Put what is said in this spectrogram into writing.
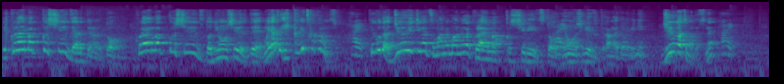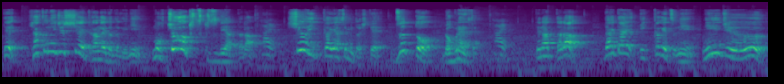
でクライマックスシリーズやるってなるとクライマックスシリーズと日本シリーズで、まあ、約1か月かかるんですよ。はい。ということは11月まるまるがクライマックスシリーズとはい。日本シリーズって考えた時に、10月までですね。はい。で120試合って考えた時にもう超キツキツでやったらはい。週1回休みとしてずっと6連戦。はいってなったら大体1か月に26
